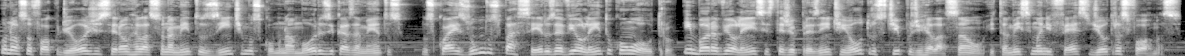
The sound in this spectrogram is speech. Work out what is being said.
O nosso foco de hoje serão relacionamentos íntimos, como namoros e casamentos, nos quais um dos parceiros é violento com o outro, embora a violência esteja presente em outros tipos de relação e também se manifeste de outras formas.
